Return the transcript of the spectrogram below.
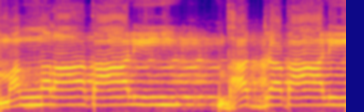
মঙ্গলাকালী ভদ্রকালী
